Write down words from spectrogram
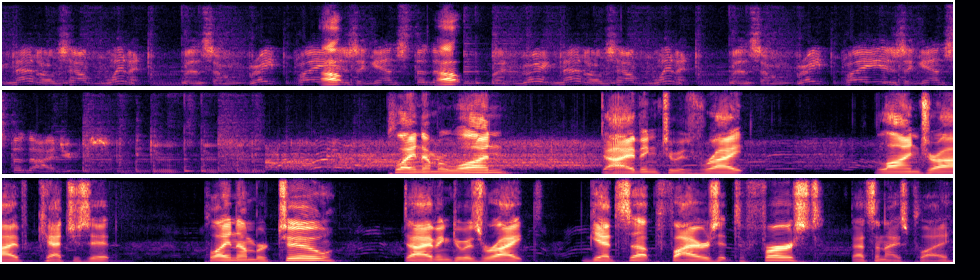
Graig Nettles helped win it with some great plays Oh. against the Oh. Dodgers. But Graig Nettles helped win it with some great plays against the Dodgers. Play number one, diving to his right, line drive, catches it. Play number two, diving to his right, gets up, fires it to first. That's a nice play.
